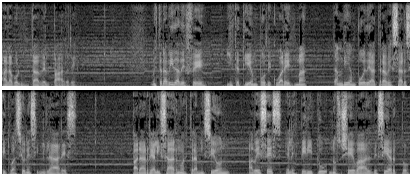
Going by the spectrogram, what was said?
a la voluntad del Padre. Nuestra vida de fe y este tiempo de cuaresma también puede atravesar situaciones similares. Para realizar nuestra misión, a veces el Espíritu nos lleva al desierto,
